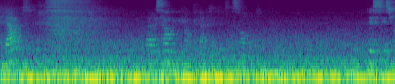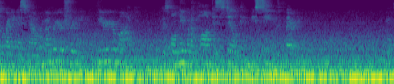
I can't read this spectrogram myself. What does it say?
and out. That is how we become connected to this moment. This is your readiness now. Remember your training. Clear your mind, because only when a pond is still can we see with clarity. Yes.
